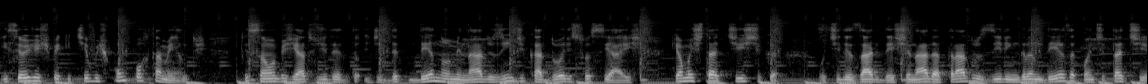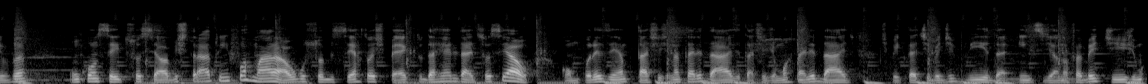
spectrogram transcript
e seus respectivos comportamentos, que são objetos de, de, de denominados indicadores sociais, que é uma estatística utilizada e destinada a traduzir em grandeza quantitativa um conceito social abstrato e informar algo sobre certo aspecto da realidade social, como, por exemplo, taxa de natalidade, taxa de mortalidade, expectativa de vida, índice de analfabetismo,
